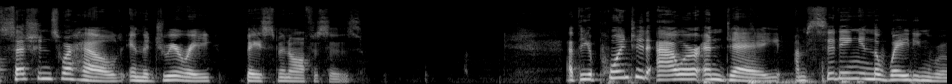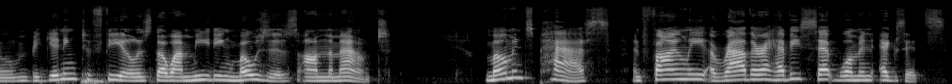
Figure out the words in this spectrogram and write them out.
sessions were held in the dreary basement offices. At the appointed hour and day, I'm sitting in the waiting room, beginning to feel as though I'm meeting Moses on the Mount. Moments pass, and finally, a rather heavy set woman exits,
